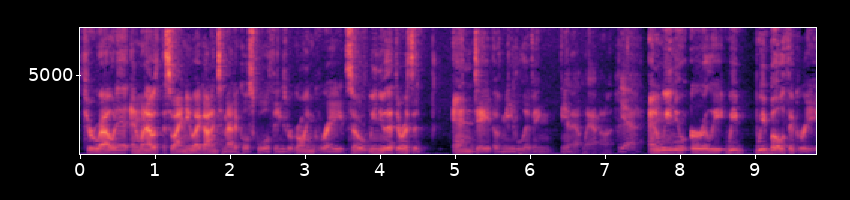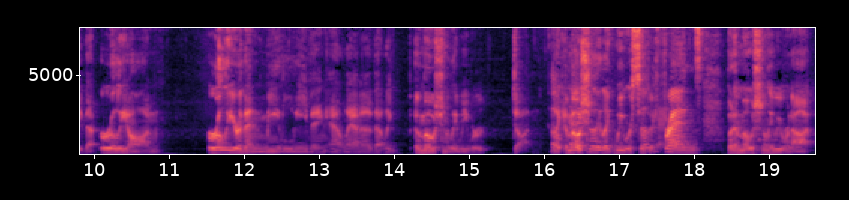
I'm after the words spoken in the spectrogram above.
throughout it, and when I was so I knew I got into medical school, things were going great. So we knew that there was a end date of me living in Atlanta. Yeah. and we knew early. We we both agreed that early on, earlier than me leaving Atlanta, that like emotionally we were done. Like Okay. emotionally, like we were still good friends, but emotionally we were not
